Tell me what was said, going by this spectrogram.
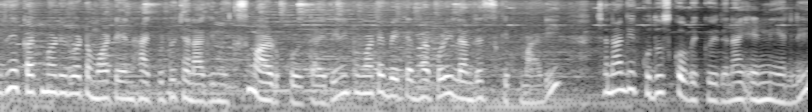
ಇದಕ್ಕೆ ಕಟ್ ಮಾಡಿರುವ ಟೊಮಾಟೆಯನ್ನು ಹಾಕಿಬಿಟ್ಟು ಚೆನ್ನಾಗಿ ಮಿಕ್ಸ್ ಮಾಡ್ಕೊಳ್ತಾ ಇದ್ದೀನಿ. ಟೊಮಾಟೆ ಬೇಕಾದ್ರೆ ಹಾಕೊಳ್ಳಿ ಇಲ್ಲಾಂದರೆ ಸ್ಕಿಪ್ ಮಾಡಿ. ಚೆನ್ನಾಗಿ ಕುದಿಸ್ಕೋಬೇಕು ಇದನ್ನು ಎಣ್ಣೆಯಲ್ಲಿ.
